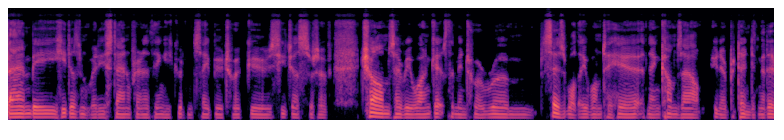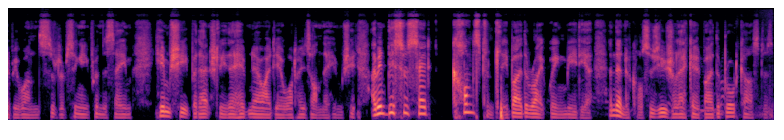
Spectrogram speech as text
Bambi. He doesn't really stand for anything. He couldn't say boo to a goose. He just sort of charms everyone, gets them into a room, says what they want to hear, and then comes out, you know, pretending that everyone's sort of singing from the same hymn sheet, but actually they have no idea what is on the hymn sheet. I mean, this was said constantly by the right wing media, and then, of course, as usual, echoed by the broadcasters.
